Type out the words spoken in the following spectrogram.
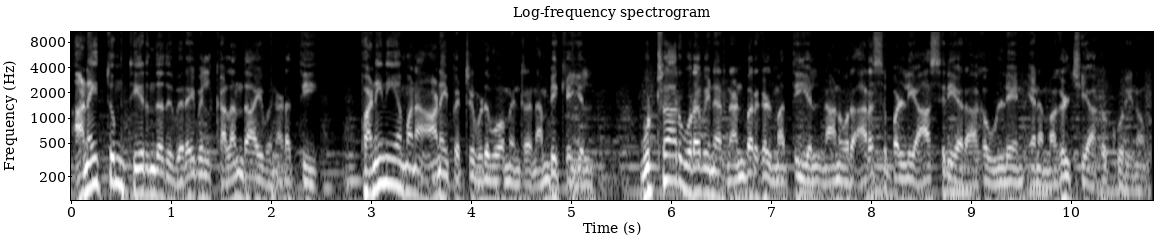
அனைத்தும் தீர்ந்தது விரைவில் கலந்தாய்வு நடத்தி பணிநியமன ஆணை பெற்று விடுவோம் என்ற நம்பிக்கையில் உற்றார் உறவினர் நண்பர்கள் மத்தியில் நான் ஒரு அரசு பள்ளி ஆசிரியராக உள்ளேன் என மகிழ்ச்சியாக கூறினோம்.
